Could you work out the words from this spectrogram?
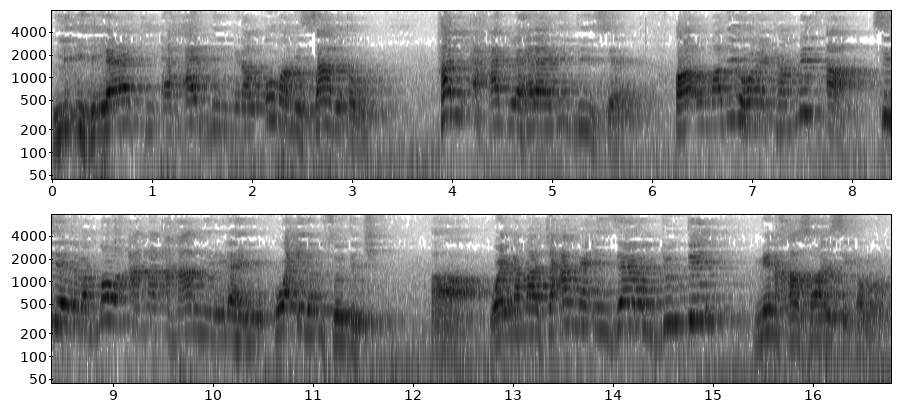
لإهلاك أحد من الأمم السابقة. هل أحد لهذه الديسه آه، اومضي هنا كميت. آه سيده ما أنا اهم من الله واحد مسودج آه وإنما جعلنا إنزال الجند من خصائص خصائصك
